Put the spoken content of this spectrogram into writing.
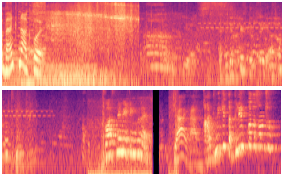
Karnataka bank Nagpur boss ने मीटिंग बुलाई। क्या यार? आदमी की तकलीफ़ को तो समझो।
